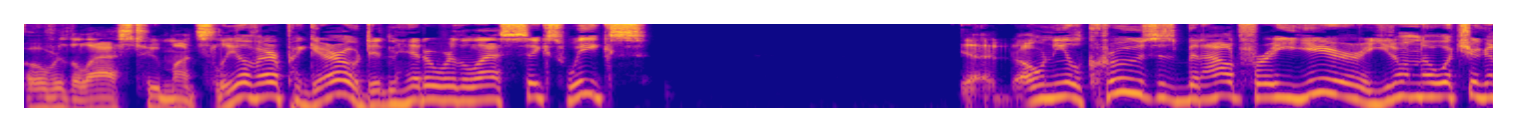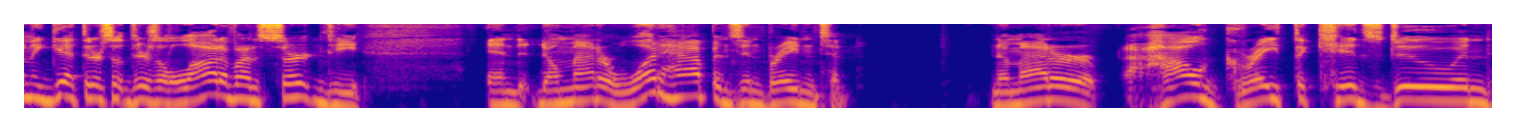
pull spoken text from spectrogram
over the last two months. Liover Peguero didn't hit over the last six weeks uh, Oneil Cruz has been out for a year. You don't know what you're going to get. There's a, there's a lot of uncertainty. And no matter what happens in Bradenton, no matter how great the kids do, and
